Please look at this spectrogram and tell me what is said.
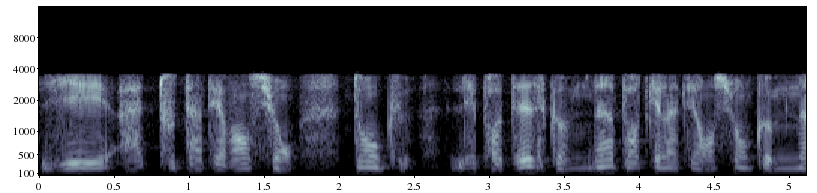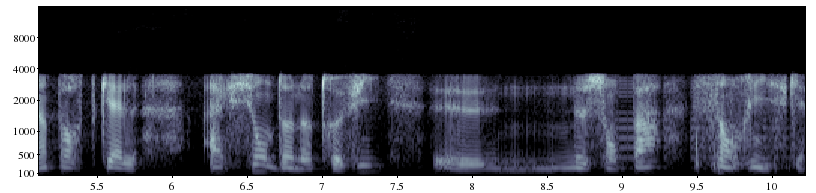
liés à toute intervention. Donc les prothèses, comme n'importe quelle intervention, comme n'importe quelle action dans notre vie, euh, ne sont pas sans risque.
